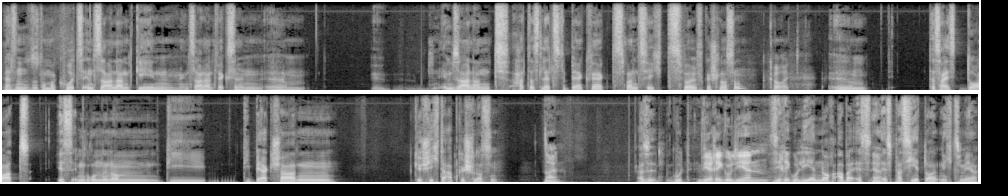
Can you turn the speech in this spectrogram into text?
Lassen Sie uns noch mal kurz ins Saarland gehen, ins Saarland wechseln. Ähm, Im Saarland hat das letzte Bergwerk 2012 geschlossen. Korrekt. Ähm, das heißt, dort ist im Grunde genommen die, die Bergschaden-Geschichte abgeschlossen. Nein. Also gut. Wir regulieren. Sie regulieren noch, aber es, ja. es passiert dort nichts mehr.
